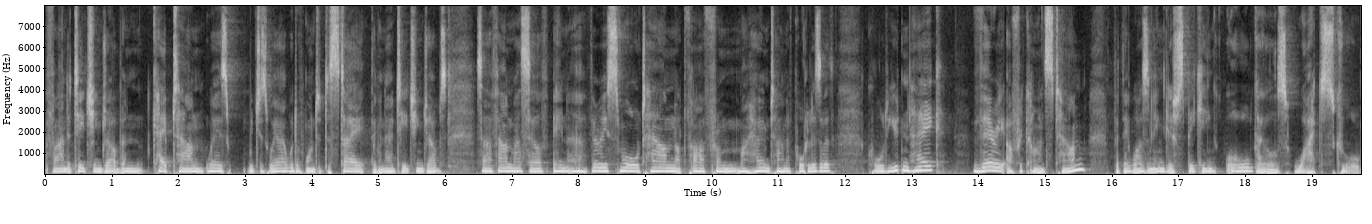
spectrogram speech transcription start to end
find a teaching job in Cape Town, where's, which is where I would have wanted to stay. There were no teaching jobs. So I found myself in a very small town not far from my hometown of Port Elizabeth called Uitenhage very Afrikaans town, but there was an English speaking all girls white school,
